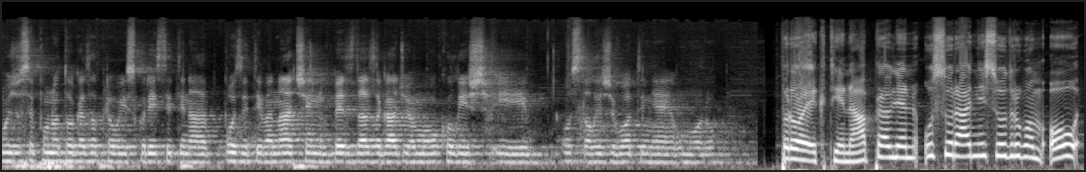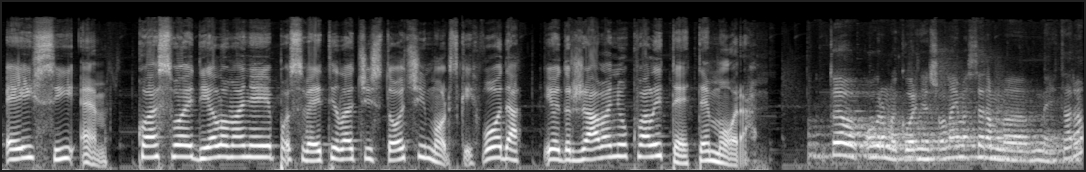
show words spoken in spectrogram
Može se puno toga zapravo iskoristiti na pozitivan način bez da zagađujemo okoliš i ostale životinje u moru. Projekt je napravljen u suradnji s udrugom OACM, koja svoje djelovanje je posvetila čistoći morskih voda i održavanju kvalitete mora. To je ogromna kornjača, ona ima 7 metara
